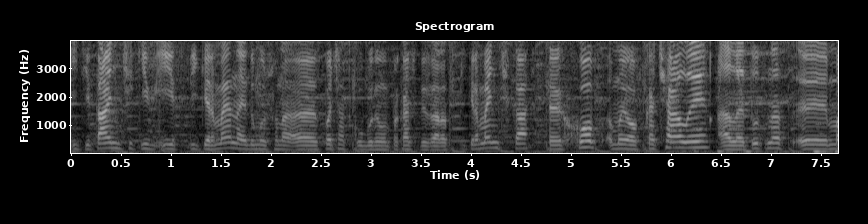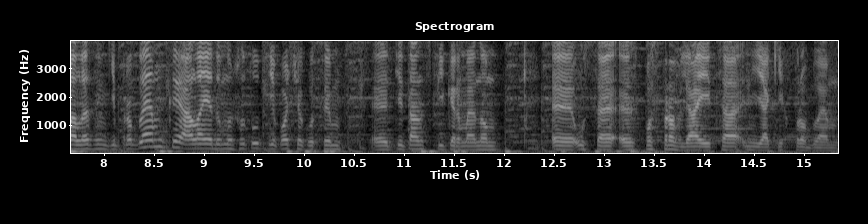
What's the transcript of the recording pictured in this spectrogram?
і титанчиків, і спікермена. Я думаю, що на, е, спочатку будемо прокачувати зараз спікерменчика. Е, хоп, ми його вкачали. Але тут у нас е, малесенькі проблемки. Але я думаю, що тут тіпочок у цим е, титан спікерменом е, усе е, посправляється, ніяких проблем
